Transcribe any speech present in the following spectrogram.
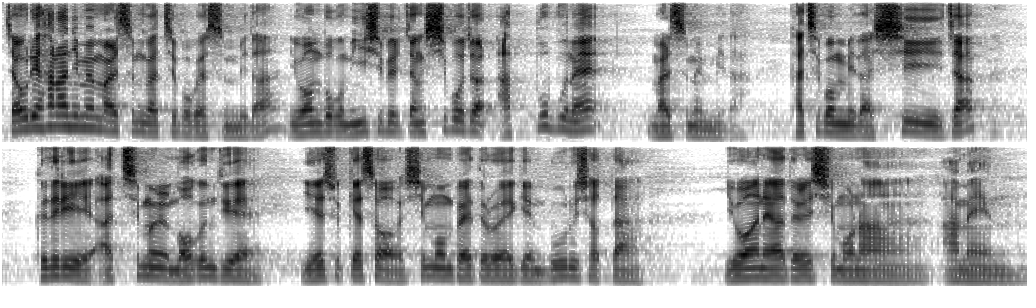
자, 우리 하나님의 말씀 같이 보겠습니다. 요한복음 21장 15절 앞부분의 말씀입니다. 같이 봅니다. 시작. 그들이 아침을 먹은 뒤에 예수께서 시몬 베드로에게 물으셨다. 요한의 아들 시몬아, 아멘.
